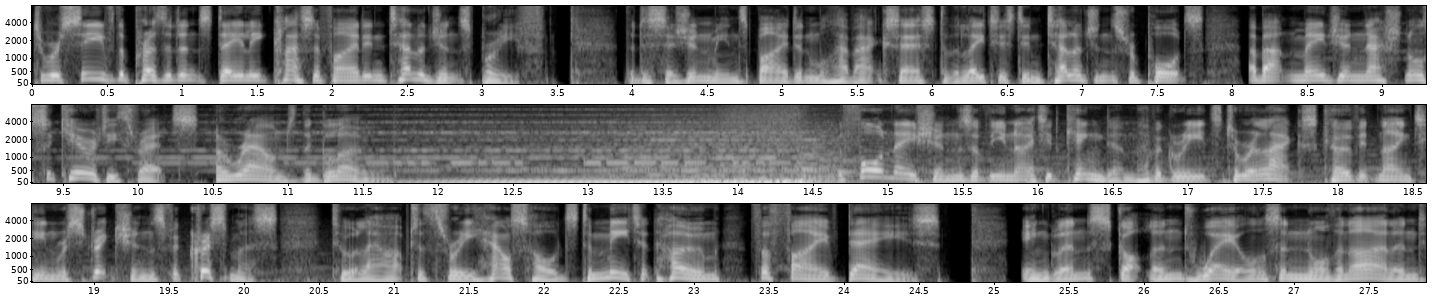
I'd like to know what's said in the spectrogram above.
to receive the president's daily classified intelligence brief. The decision means Biden will have access to the latest intelligence reports about major national security threats around the globe. The four nations of the United Kingdom have agreed to relax COVID 19 restrictions for Christmas to allow up to three households to meet at home for five days. England, Scotland, Wales, and Northern Ireland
